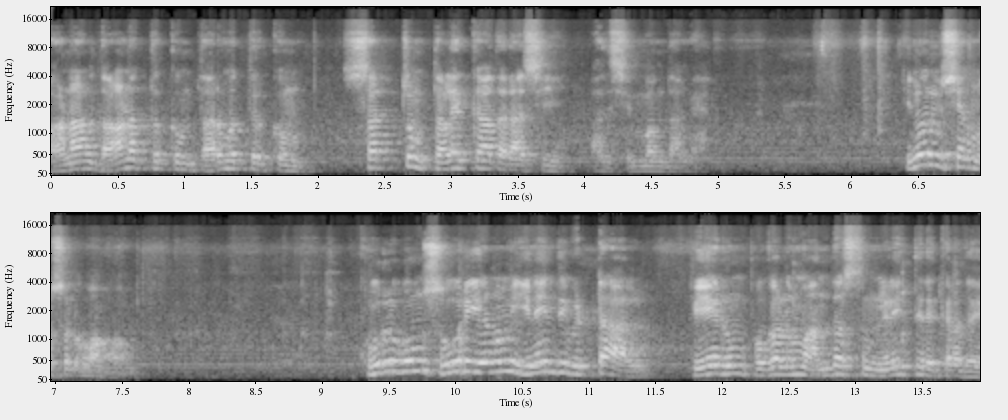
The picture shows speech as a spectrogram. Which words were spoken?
ஆனால் தானத்துக்கும் தர்மத்திற்கும் சற்றும் தலைக்காத ராசி அது சிம்மம் தாங்க இன்னொரு விஷயம் நம்ம சொல்லுவோம். குருவும் சூரியனும் இணைந்து விட்டால் பேரும் புகழும் அந்தஸ்தும் நிலைத்திருக்கிறது.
